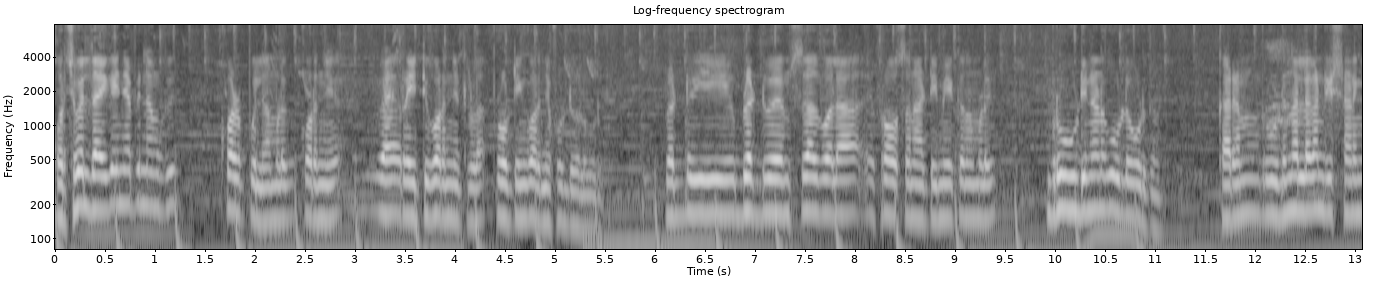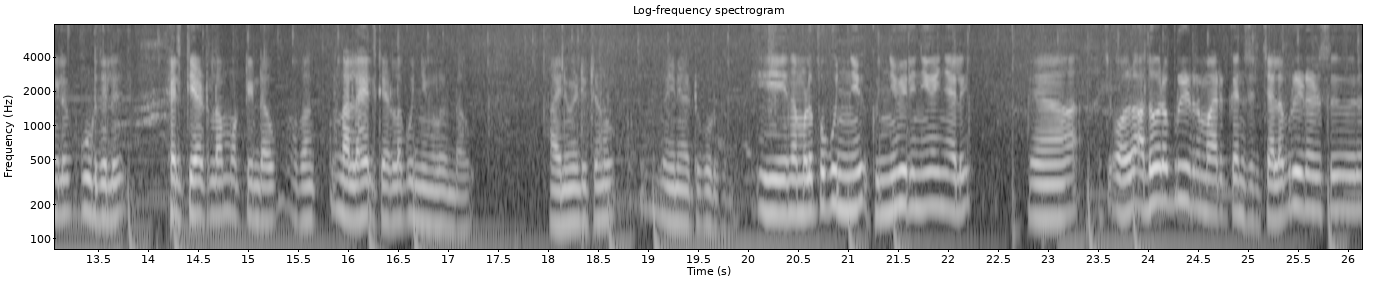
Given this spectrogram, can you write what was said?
കുറച്ച് വലുതായി കഴിഞ്ഞാൽ പിന്നെ നമുക്ക് കുഴപ്പമില്ല. നമ്മൾ കുറഞ്ഞ് റേറ്റ് കുറഞ്ഞിട്ടുള്ള പ്രോട്ടീൻ കുറഞ്ഞ ഫുഡുകൾ കൊടുക്കും. ബ്ലഡ് ഈ ബ്ലഡ് വേംസ് അതുപോലെ ഫ്രോസൺ ആട്ടിമിയൊക്കെ നമ്മൾ ബ്രൂഡിനാണ് കൂടുതൽ കൊടുക്കുന്നത്. കാരണം ബ്രൂഡ് നല്ല കണ്ടീഷൻ ആണെങ്കിൽ കൂടുതൽ ഹെൽത്തി ആയിട്ടുള്ള മുട്ട ഉണ്ടാവും. അപ്പം നല്ല ഹെൽത്തി ആയിട്ടുള്ള കുഞ്ഞുങ്ങൾ ഉണ്ടാവും. അതിന് വേണ്ടിയിട്ടാണ് മെയിനായിട്ട് കൊടുക്കുന്നത്. ഈ നമ്മളിപ്പോൾ കുഞ്ഞ് കുഞ്ഞ് വിരിഞ്ഞ് കഴിഞ്ഞാൽ അത് ഓരോ ബ്രീഡർമാർക്ക് അനുസരിച്ച് ചില ബ്രീഡേഴ്സ് ഒരു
